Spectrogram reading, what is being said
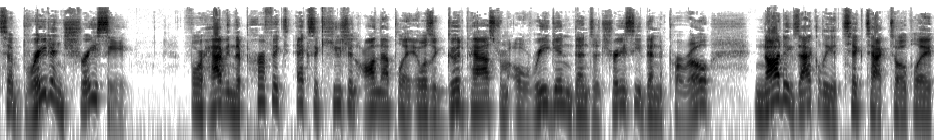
to Brayden Tracey for having the perfect execution on that play. It was a good pass from O'Regan, then to Tracey, then to Perreault. Not exactly a tic tac toe play,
